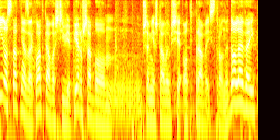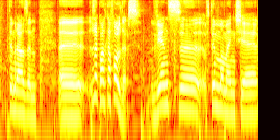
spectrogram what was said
I ostatnia zakładka, właściwie pierwsza, bo mm, przemieszczałem się od prawej strony do lewej tym razem. E, zakładka Folders, więc e, w tym momencie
